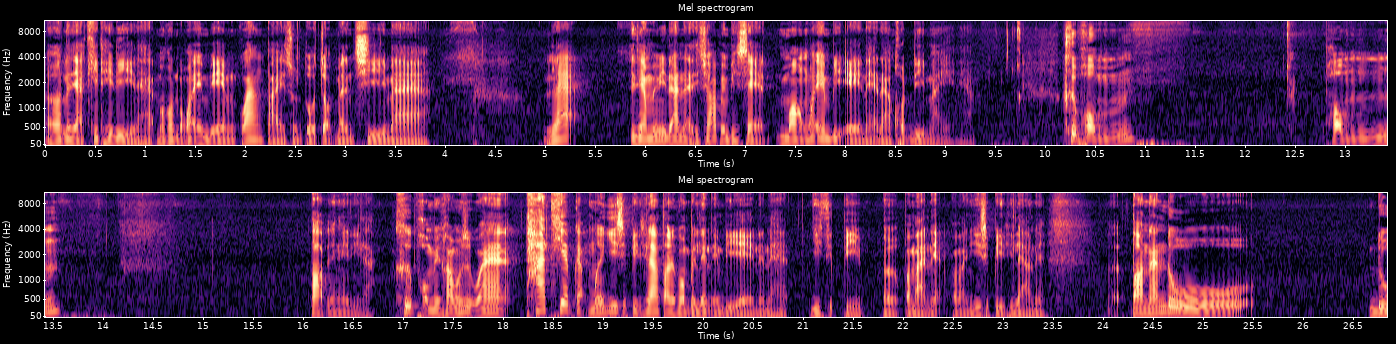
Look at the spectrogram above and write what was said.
เออเราอยากคิดให้ดีนะฮะบางคนบอกว่า MBA มันกว้างไป ส่วนตัวจบบัญชีมา และยังไม่มีด้านไหนที่ชอบเป็นพิเศษ มองว่า MBA ในอนาคตดีไหมนะครับคือผม ผม ตอบยังไงดีล่ะ คือผมมีความรู้สึกว่าถ้าเทียบกับเมื่อ 20 ปีที่แล้วตอนที่ผมไปเรียน MBA เนี่ยนะฮะ 20 ปี เออประมาณเนี้ยประมาณ 20 ปีที่แล้วเนี่ย ตอนนั้นดูดู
